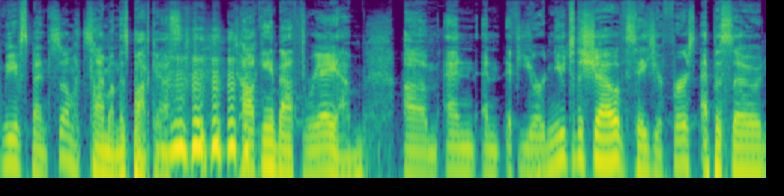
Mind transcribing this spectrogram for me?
we have spent so much time on this podcast talking about 3 a.m. Um, and, and if you're new to the show, if today's your first episode,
